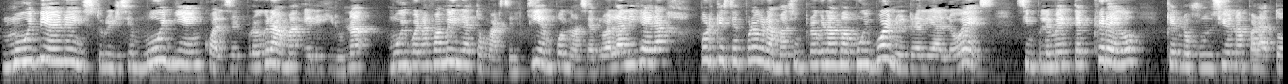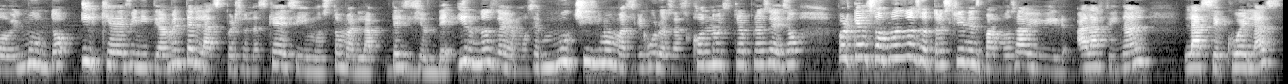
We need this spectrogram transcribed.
muy bien e instruirse muy bien cuál es el programa, elegir una muy buena familia, tomarse el tiempo, no hacerlo a la ligera, porque este programa es un programa muy bueno, en realidad lo es. Simplemente creo que no funciona para todo el mundo y que definitivamente las personas que decidimos tomar la decisión de irnos debemos ser muchísimo más rigurosas con nuestro proceso porque somos nosotros quienes vamos a vivir a la final las secuelas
